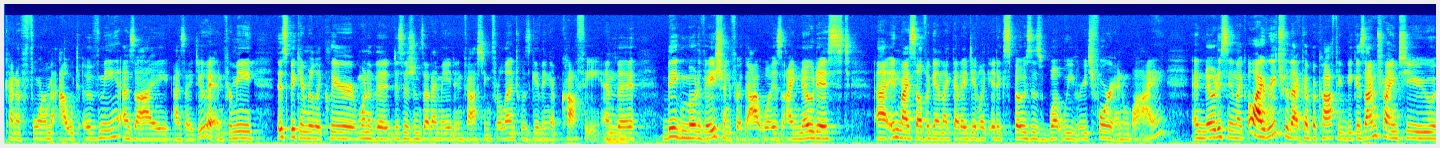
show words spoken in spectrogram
kind of form out of me as I as I do it. And for me, this became really clear. One of the decisions that I made in fasting for Lent was giving up coffee, and mm-hmm. the big motivation for that was I noticed. Uh, in myself again like that idea of like it exposes what we reach for and why and noticing like oh i reach for that cup of coffee because i'm trying to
